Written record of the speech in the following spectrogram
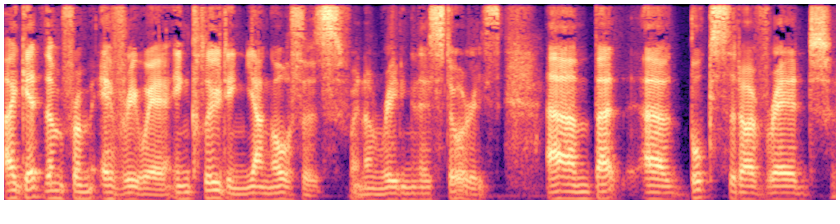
I get them from everywhere, including young authors when I'm reading their stories. Um, but uh, books that I've read uh,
